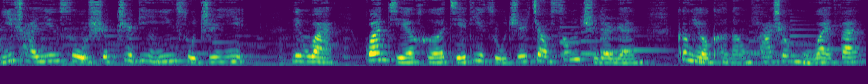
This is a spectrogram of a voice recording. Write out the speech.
遗传因素是致病因素之一。另外，关节和结缔组织较松弛的人更有可能发生母外翻。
